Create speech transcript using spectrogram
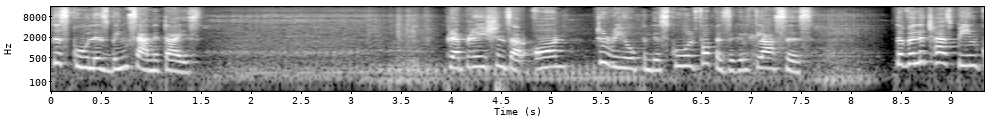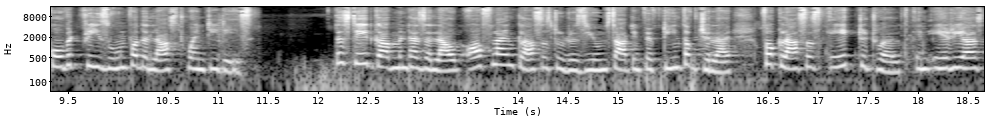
the school is being sanitized. Preparations are on to reopen the school for physical classes. The village has been COVID-free zone for the last 20 days. The state government has allowed offline classes to resume starting 15th of July for classes 8 to 12 in areas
